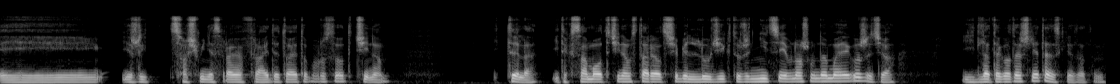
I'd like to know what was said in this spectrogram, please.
I jeżeli coś mi nie sprawia frajdy, to ja to po prostu odcinam. I tyle. I tak samo odcinam stary od siebie ludzi, którzy nic nie wnoszą do mojego życia. I dlatego też nie tęsknię za tym.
